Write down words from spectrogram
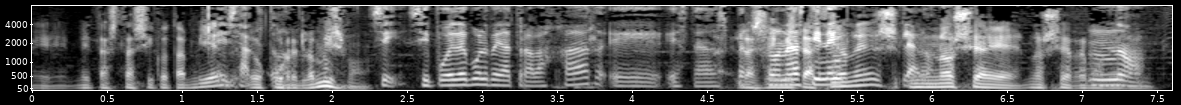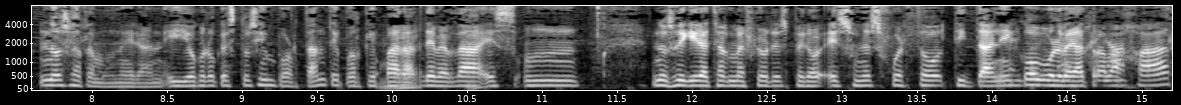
eh, metastásico también, Exacto. ocurre lo mismo. Sí, si puede volver a trabajar, eh, estas Las personas tienen... limitaciones claro, no se, no se remuneran. No, no se remuneran. Y yo creo que esto es importante porque para, de verdad, es un, no sé si quiere echarme flores, pero es un esfuerzo titánico volver a trabajar.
